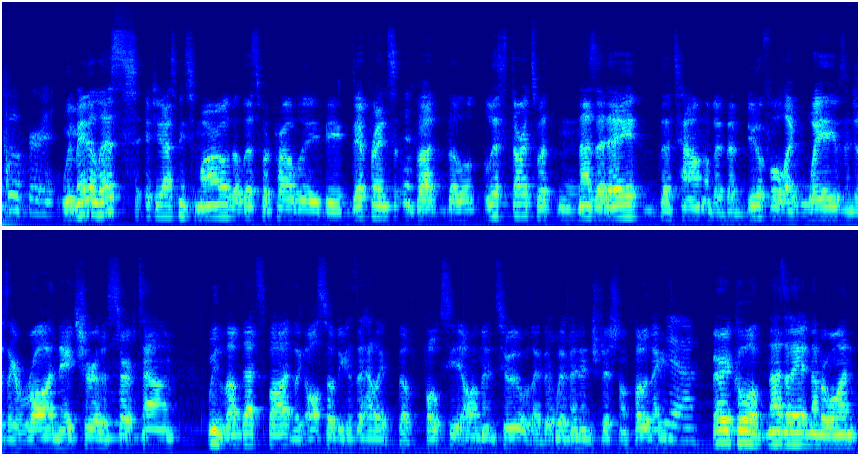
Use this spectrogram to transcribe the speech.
go for it. We made a list. If you ask me tomorrow, the list would probably be different. but the list starts with Nazaré, the town of like, the beautiful like waves and just like raw nature, the surf mm-hmm. town. We love that spot, like also because it had like the folksy element to it, with like the mm-hmm. women in traditional clothing. Yeah. Very cool. Nazaré at number one.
